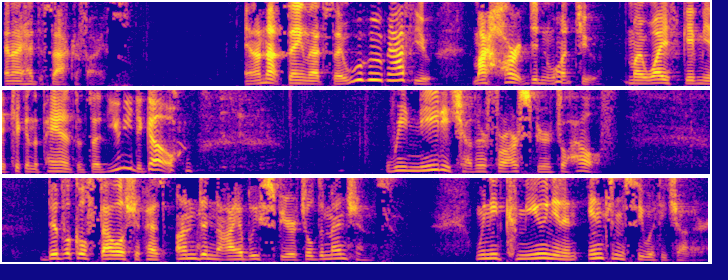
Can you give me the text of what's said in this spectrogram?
and I had to sacrifice. And I'm not saying that to say, woohoo, Matthew. My heart didn't want to. My wife gave me a kick in the pants and said, You need to go. we need each other for our spiritual health. Biblical fellowship has undeniably spiritual dimensions. We need communion and intimacy with each other.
